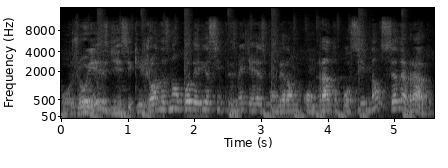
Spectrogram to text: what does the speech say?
O juiz disse que Jonas não poderia simplesmente responder a um contrato por si não celebrado,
